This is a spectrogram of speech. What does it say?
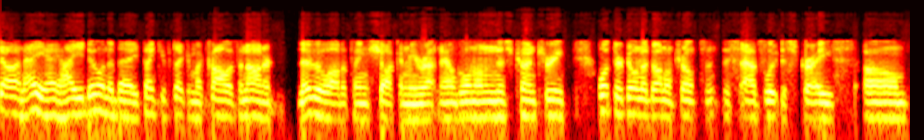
Sean. Hey, hey, how you doing today? Thank you for taking my call. It's an honor. There's a lot of things shocking me right now going on in this country. What they're doing to Donald Trump is this absolute disgrace. Um,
